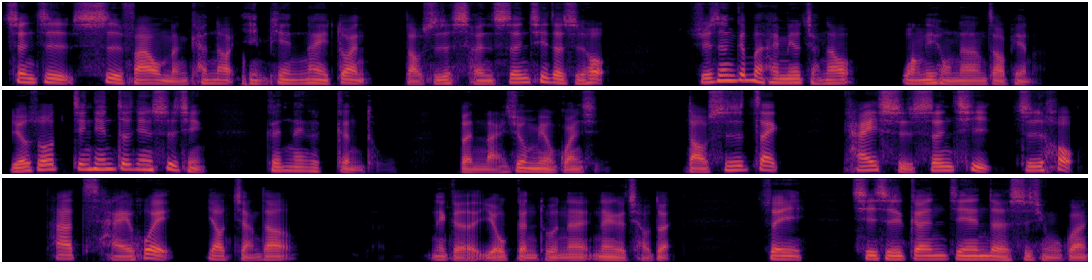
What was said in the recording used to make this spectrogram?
甚至事发我们看到影片那一段，老师很生气的时候，学生根本还没有讲到王力宏那张照片呢。也就是说，今天这件事情跟那个梗图本来就没有关系，老师在开始生气之后，他才会要讲到那个有梗图那那个桥段。所以其实跟今天的事情无关。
